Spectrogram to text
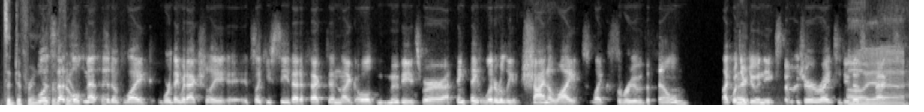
It's a different. Well, it's that feel. old method of like where they would actually. It's like you see that effect in like old movies where I think they literally shine a light like through the film, like when they're doing the exposure, right, to do those Oh effects. yeah.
